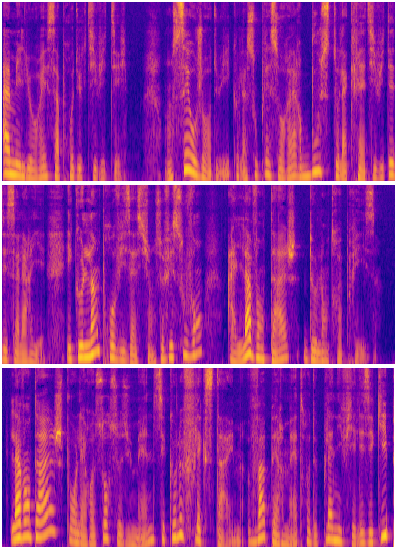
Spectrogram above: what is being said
améliorer sa productivité. On sait aujourd'hui que la souplesse horaire booste la créativité des salariés et que l'improvisation se fait souvent à l'avantage de l'entreprise. L'avantage pour les ressources humaines, c'est que le flex time va permettre de planifier les équipes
